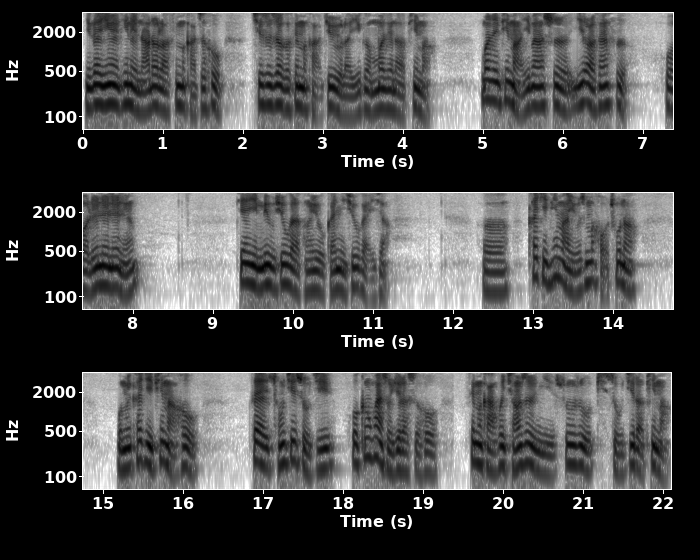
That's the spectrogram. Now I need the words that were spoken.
你在营业厅里拿到了 SIM 卡之后，其实这个 SIM 卡就有了一个默认的 PIN 码。默认 PIN 码一般是一二三四或零零零零。建议没有修改的朋友赶紧修改一下。呃，开启拼码有什么好处呢？我们开启拼码后，在重启手机或更换手机的时候，SIM 卡会强制你输入手机的拼码，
